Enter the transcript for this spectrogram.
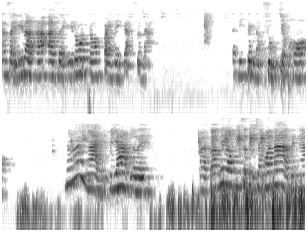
อาศัยวิราคะอาศัยนิโรธน้อมไปในการสละอันนี้เป็นหลักสูตรเฉพาะง่ายง่ายไม่ยากเลยอ่าตอนที่เรามีสติเฉพาะหน้าเป็นไง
